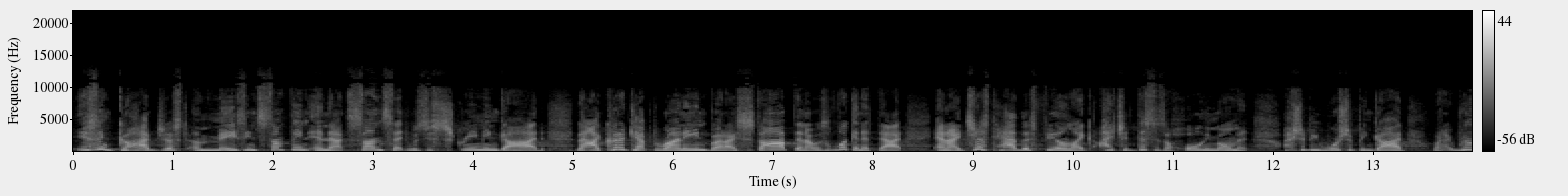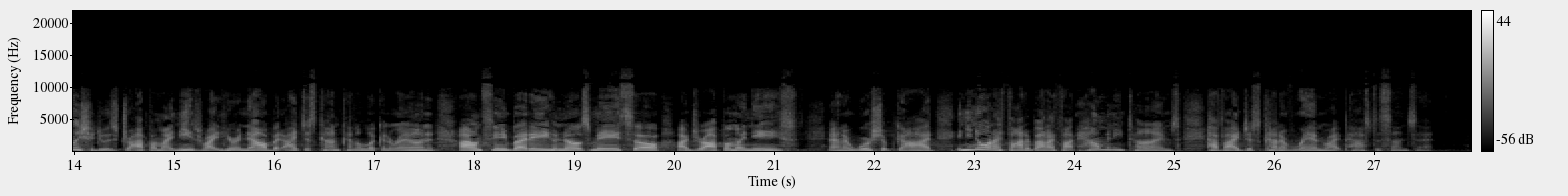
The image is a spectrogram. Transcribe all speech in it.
isn't God just amazing? Something in that sunset was just screaming God. Now, I could have kept running, but I stopped and I was looking at that, and I just had this feeling like I should, this is a holy moment. I should be worshiping God. What I really should do is drop on my knees right here and now, but I just kind of, kind of looking around, and I don't see anybody who knows me, so I drop on my knees and I worship God. And you know what I thought about? I thought, how many times have I just kind of ran right past the sunset?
